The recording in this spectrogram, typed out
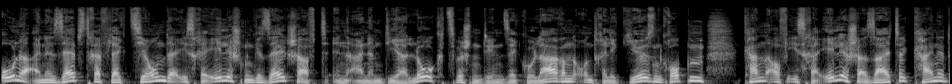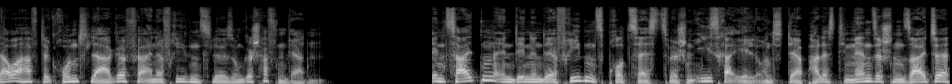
ohne eine Selbstreflexion der israelischen Gesellschaft in einem Dialog zwischen den säkularen und religiösen Gruppen kann auf israelischer Seite keine dauerhafte Grundlage für eine Friedenslösung geschaffen werden. In Zeiten, in denen der Friedensprozess zwischen Israel und der palästinensischen Seite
